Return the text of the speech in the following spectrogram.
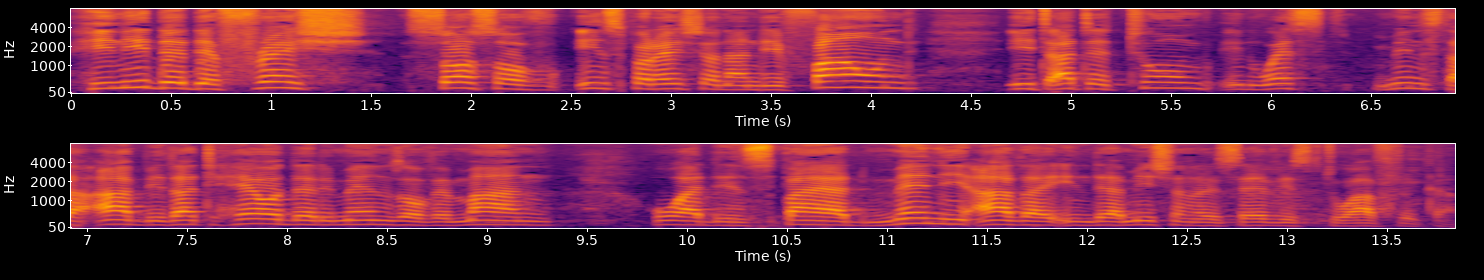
He needed a fresh source of inspiration, and he found it at a tomb in Westminster Abbey that held the remains of a man who had inspired many others in their missionary service to Africa.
